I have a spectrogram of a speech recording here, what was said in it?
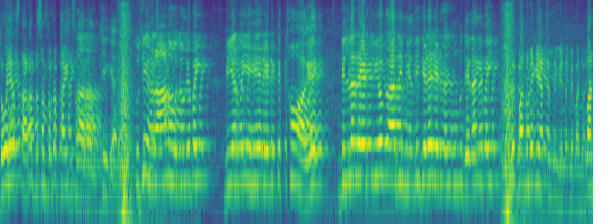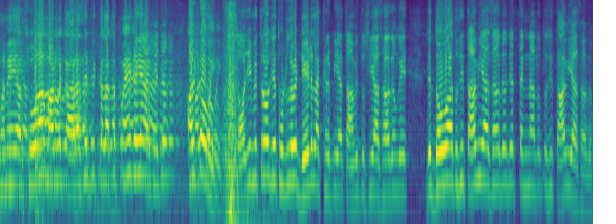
2017 ਦਸੰਬਰ ਦਾ 28 ਦਸੰਬਰ। 17 ਠੀਕ ਹੈ। ਤੁਸੀਂ ਹੈਰਾਨ ਹੋ ਜਾਓਗੇ ਬਾਈ ਵੀ ਯਾਰ ਬਾਈ ਇਹ ਰੇਟ ਕਿੱਥੋਂ ਆ ਗਏ? ਡੀਲਰ ਰੇਟ 'ਚ ਵੀ ਉਹ ਕਾਰ ਨਹੀਂ ਮਿਲਦੀ ਜਿਹੜੇ ਰੇਟ ਅਸੀਂ ਤੁਹਾਨੂੰ ਦੇ ਦਾਂਗੇ ਬਾਈ। ਫਿਰ 92000 ਚੱਲੀ ਹੋਈ ਹੈ 90 92 92000 16 ਮਾਡਲ ਕਾਰ ਆ ਸਿਰਫ 165000 ਰੁਪਏ ਚ ਅਲਟੋ ਬਈ। ਲਓ ਜੀ ਮਿੱਤਰੋ ਜੇ ਤੁਹਾਡੇ ਲਵੇ 1.5 ਲੱਖ ਰੁਪਿਆ ਤਾਂ ਵੀ ਤੁਸੀਂ ਆ ਸਕਦੇ ਹੋਗੇ। ਜੇ ਦੋ ਆ ਤੁਸੀਂ ਤਾਂ ਵੀ ਆ ਸਕਦੇ ਹੋ। ਜੇ ਤਿੰਨ ਆ ਤਾਂ ਤੁਸੀਂ ਤਾਂ ਵੀ ਆ ਸਕਦੇ ਹੋ।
